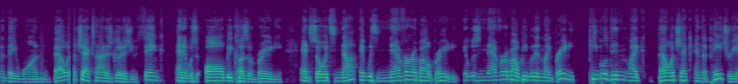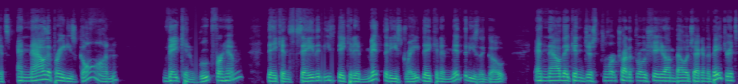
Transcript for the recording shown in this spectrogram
that they won. Belichick's not as good as you think, and it was all because of Brady. And so it's not. It was never about Brady. It was never about people didn't like Brady. People didn't like Belichick and the Patriots. And now that Brady's gone, they can root for him. They can say that he's. They can admit that he's great. They can admit that he's the goat. And now they can just thro- try to throw shade on Belichick and the Patriots.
